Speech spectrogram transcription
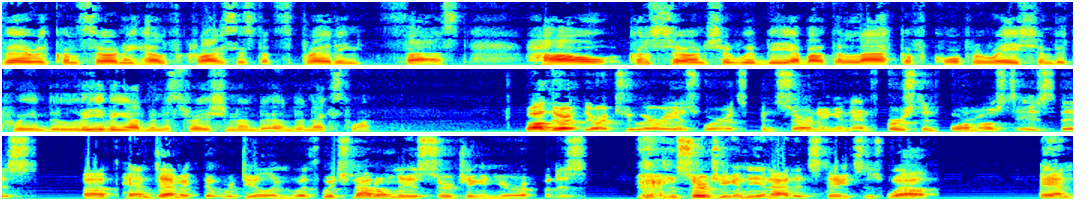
very concerning health crisis that's spreading fast. How concerned should we be about the lack of cooperation between the leaving administration and, and the next one? Well, there, there are two areas where it's concerning. And, and first and foremost is this uh, pandemic that we're dealing with, which not only is surging in Europe, but is surging in the United States as well. And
